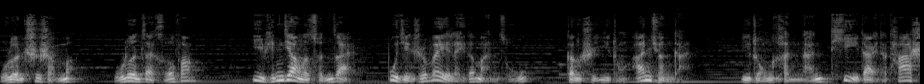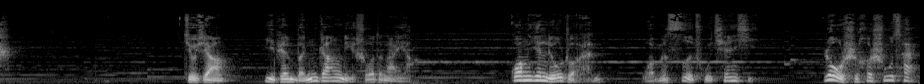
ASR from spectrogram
无论吃什么，无论在何方，一瓶酱的存在不仅是味蕾的满足，更是一种安全感，一种很难替代的踏实。就像一篇文章里说的那样，光阴流转。我们四处迁徙，肉食和蔬菜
